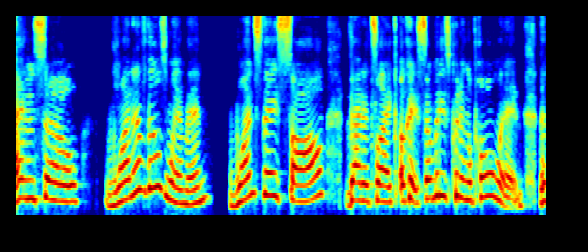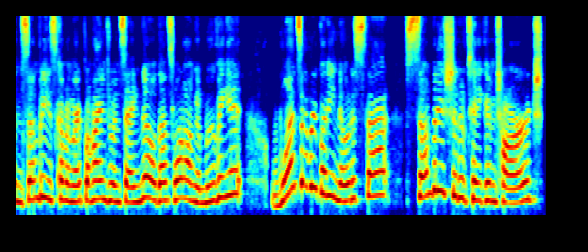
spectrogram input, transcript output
And so, one of those women, once they saw that it's like, okay, somebody's putting a poll in, then somebody's coming right behind you and saying, no, that's wrong, and moving it. Once everybody noticed that, somebody should have taken charge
